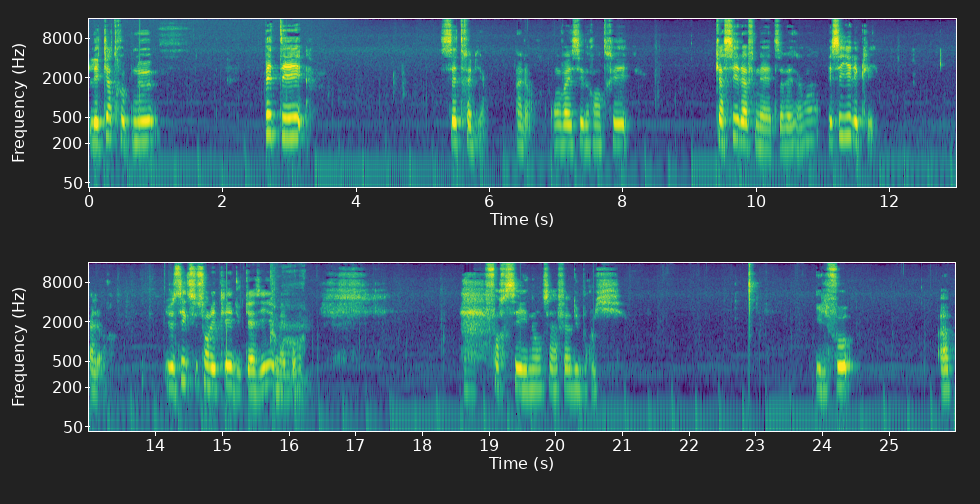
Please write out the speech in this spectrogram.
Les quatre pneus pétés. C'est très bien. Alors, on va essayer de rentrer, casser la fenêtre. Ça va. Essayez les clés. Alors, je sais que ce sont les clés du casier, mais bon, on. forcer, non, ça va faire du bruit. Il faut, hop,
